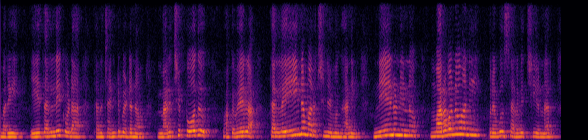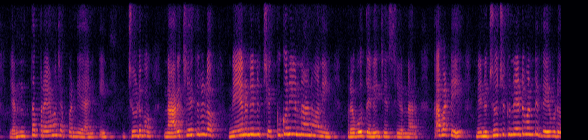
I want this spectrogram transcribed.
మరి ఏ తల్లి కూడా తన చంటి బిడ్డను మరిచిపోదు. ఒకవేళ తల్లైన మరచునేమో కానీ నేను నిన్ను మరవను అని ప్రభు సెలవిచ్చి ఉన్నారు. ఎంత ప్రేమ చెప్పండి ఆయనకి. చూడుము నార చేతులలో నేను నిన్ను చెక్కుకొని ఉన్నాను అని ప్రభు తెలియచేసి ఉన్నారు. కాబట్టి నిన్ను చూచుకునేటువంటి దేవుడు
